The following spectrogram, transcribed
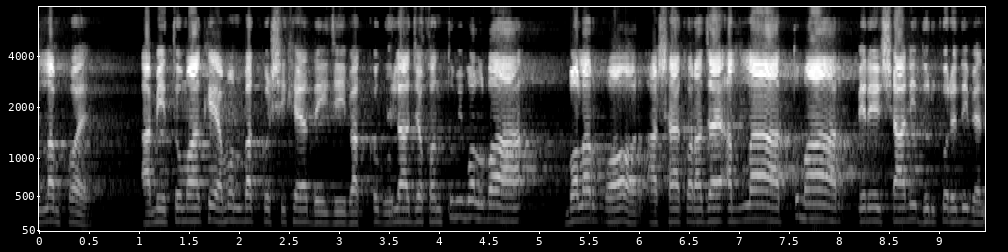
সাল্লাম কয়, আমি তোমাকে এমন বাক্য শিখাইয়া দেই, যেই বাক্যগুলা যখন তুমি বলবা, বলার পর আশা করা যায় আল্লাহ তোমার পেরেশানি দূর করে দিবেন,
